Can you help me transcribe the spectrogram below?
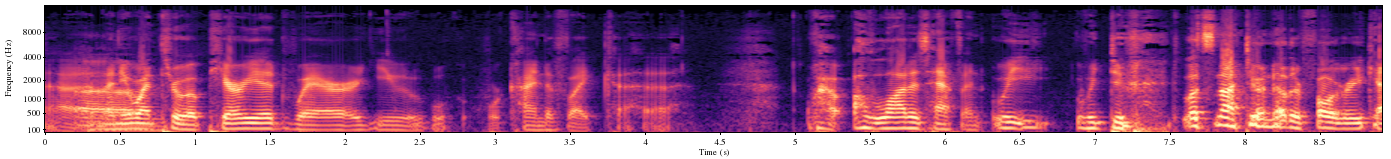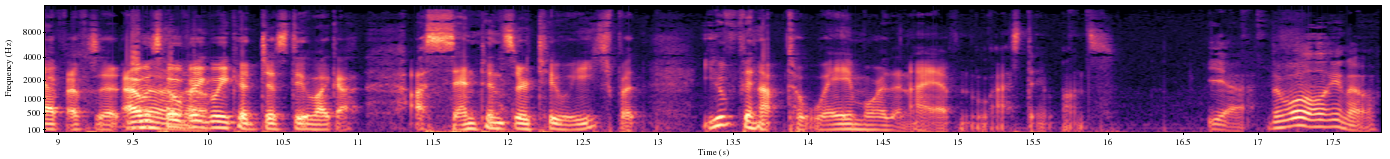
Uh, and then you Um, went through a period where you were kind of like, uh, wow, a lot has happened. We we do. Let's not do another full recap episode. I was No, hoping no. we could just do like a a sentence or two each, but you've been up to way more than I have in the last eight months. Yeah, well, you know.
